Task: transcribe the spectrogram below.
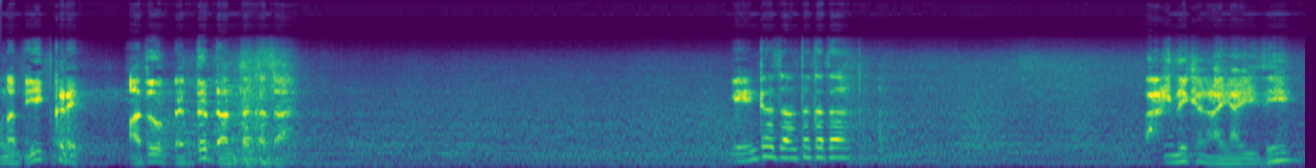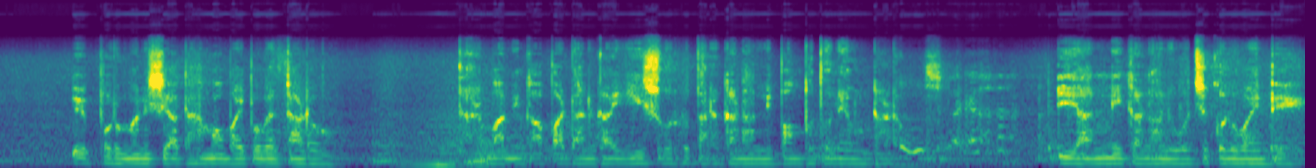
ఉన్నది ఇక్కడే. అదో పెద్ద దంత కథ. ఏంటి అదంతా కదా? అయిందికరాయా ఇది. ఎప్పుడు మనిషి అధర్మం వైపు వెళ్తాడో ధర్మాన్ని కాపాడడానికి ఆ ఈశ్వరుడు తన కణాన్ని పంపుతూనే ఉంటాడు. ఈ అన్ని కణాలు వచ్చి కొలువైందే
